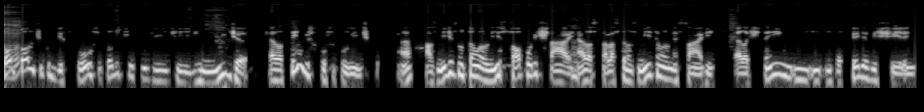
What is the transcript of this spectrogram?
todo, Uhum. todo tipo de discurso, todo tipo de, de, de mídia, ela tem um discurso político. Né? As mídias não estão ali só por estarem, né? elas, elas transmitem uma mensagem, elas têm um, um- um porquê de existirem.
